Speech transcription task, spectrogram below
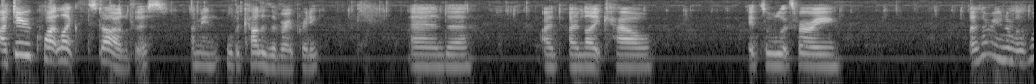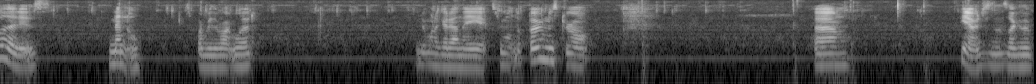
I do quite like the style of this. I mean, all the colours are very pretty, and uh, I I like how it all looks very. I don't really know what the word is. Mental. It's probably the right word. We don't want to go down the EX. We want the bonus drop. Um, yeah, it just looks like a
